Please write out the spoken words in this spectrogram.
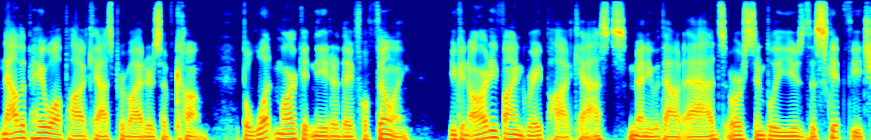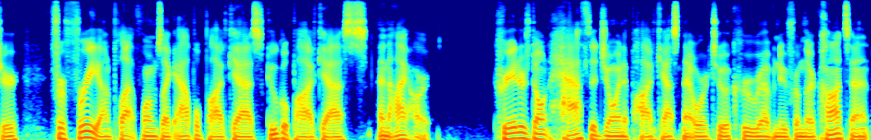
Now the paywall podcast providers have come, but what market need are they fulfilling? You can already find great podcasts, many without ads, or simply use the skip feature for free on platforms like Apple Podcasts, Google Podcasts, and iHeart. Creators don't have to join a podcast network to accrue revenue from their content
